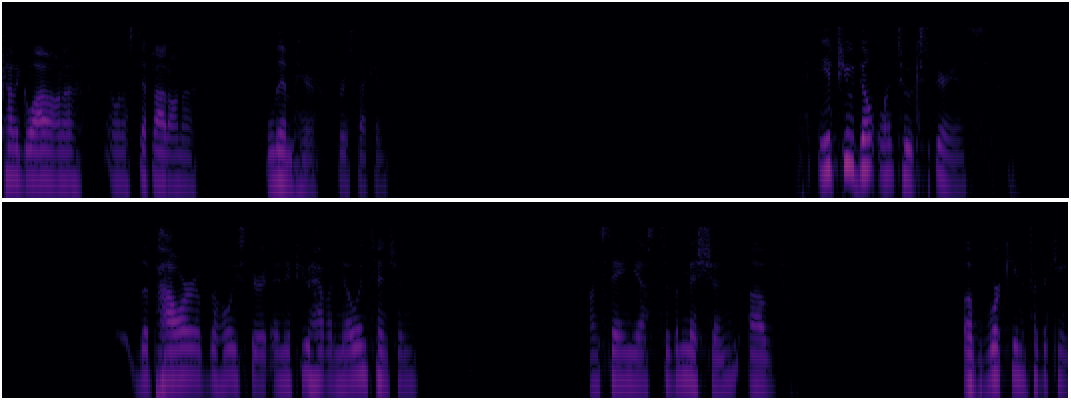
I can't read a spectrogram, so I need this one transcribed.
kind of go out on a, I want to step out on a limb here for a second. If you don't want to experience the power of the Holy Spirit, and if you have a no intention on saying yes to the mission of, of working for the King,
